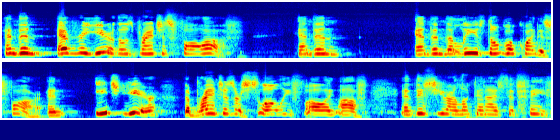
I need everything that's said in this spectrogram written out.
And then every year those branches fall off. And then and then the leaves don't go quite as far. And each year the branches are slowly falling off. And this year I looked at it and I said, Faith,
